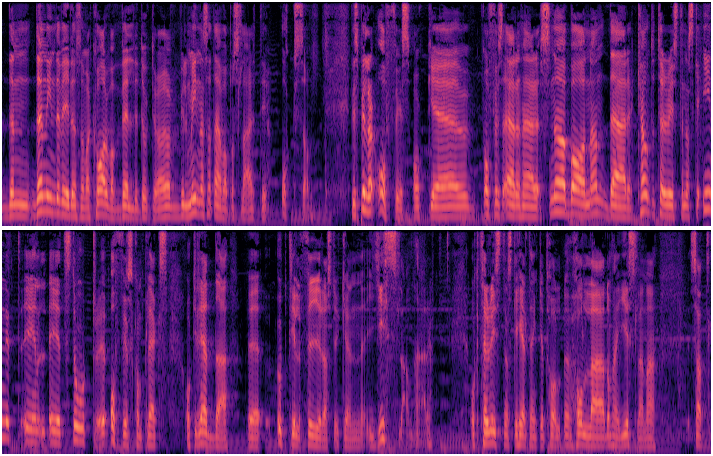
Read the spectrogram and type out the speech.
den, den individen som var kvar var väldigt duktig och jag vill minnas att det här var på Slarty också. Vi spelar Office och eh, Office är den här snöbanan där counterterroristerna ska in i ett, i ett stort eh, Office-komplex och rädda eh, upp till fyra stycken gisslan här. Och terroristen ska helt enkelt eh, hålla de här gisslarna så att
